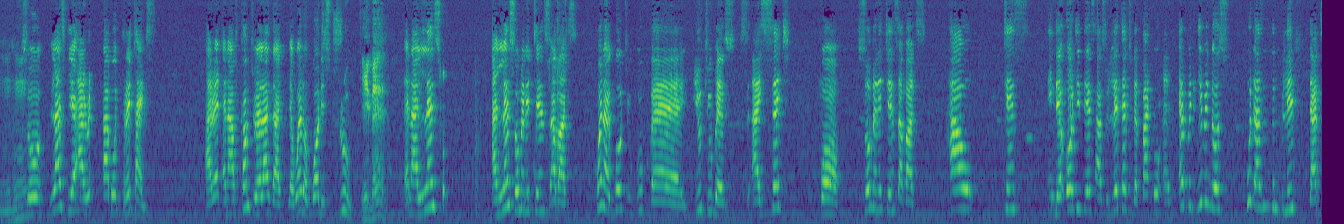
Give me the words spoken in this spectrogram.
Mm-hmm. So last year I read the Bible three times. I read and I've come to realize that the word of God is true. Amen. And I learned so, I learned so many things about when I go to Google, uh, YouTube and I search for so many things about how things in the olden days has related to the Bible and every, even those who doesn't believe that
